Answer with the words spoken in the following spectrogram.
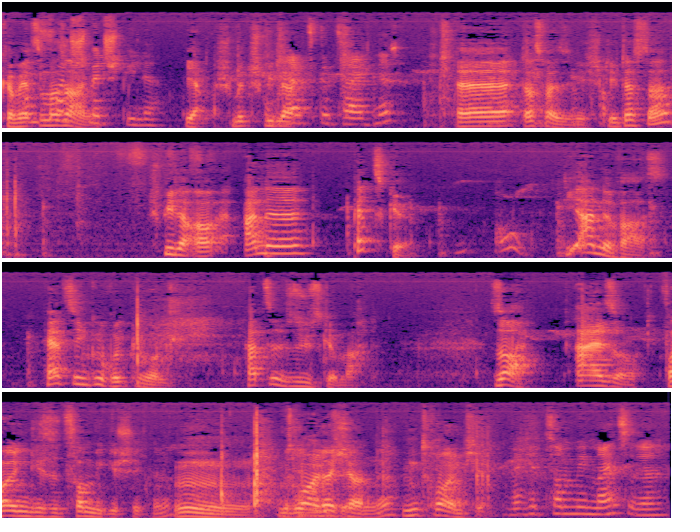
können wir jetzt mal sagen. Schmidt-Spiele. Ja, Schmidt-Spieler. Platz gezeichnet. Äh, das weiß ich nicht. Steht das da? Spieler Anne Petzke. Oh. Die Anne war's. Herzlichen Glückwunsch. Hat sie süß gemacht. So, also. Vor allem diese Zombie-Geschichte, ne? Hm, Mit den Löchern, ne? Ein Träumchen. Welche Zombie meinst du denn?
